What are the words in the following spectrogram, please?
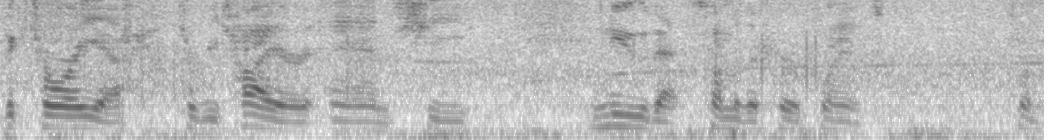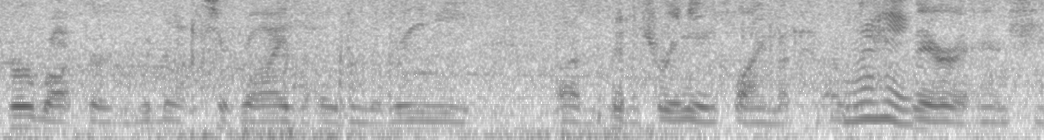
Victoria to retire and she knew that some of the her plants from her rock garden would not survive out in the rainy uh, Mediterranean climate Right. there and she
